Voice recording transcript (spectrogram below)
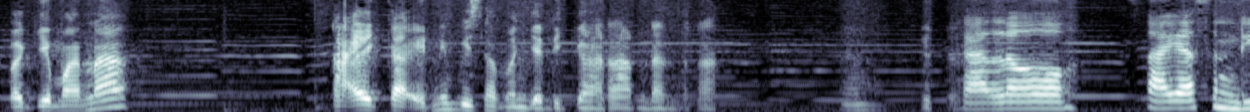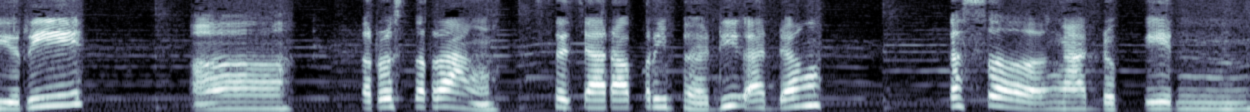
bagaimana KEK ini bisa menjadi garam dan terang? Hmm. Gitu. Kalau saya sendiri eh, terus terang, secara pribadi kadang kesel ngadepin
